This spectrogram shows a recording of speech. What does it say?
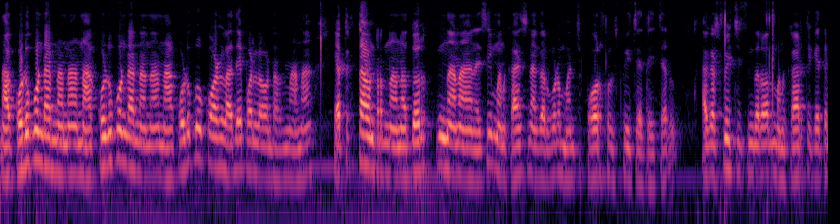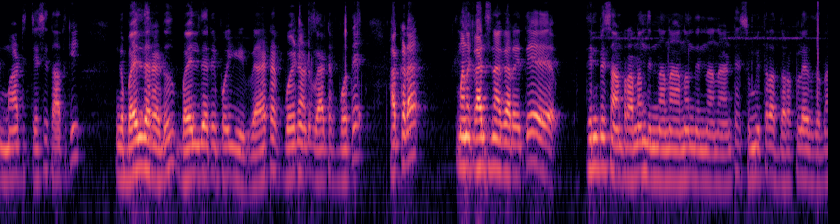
నా కొడుకు నాన్న నా కొడుకు నాన్న నా కొడుకు కోడలు అదే పనిలో ఉంటారు నాన్న ఎతుకుతా ఉంటారు నాన్న దొరుకుతుందానా అనేసి మన కాంచనా కూడా మంచి పవర్ఫుల్ స్పీచ్ అయితే ఇచ్చారు. అక్కడ స్పీచ్ ఇచ్చిన తర్వాత మన కార్తీక్ అయితే మాట ఇచ్చేసి తాతకి ఇంకా బయలుదేరాడు. బయలుదేరిపోయి వేటకు పోయినాడు. వేటకు పోతే అక్కడ మన కాంచనా గారు అయితే తినిపిస్తాను అన్నం తిన్నానా? అన్నం తిన్నానా? అంటే సుమిత్ర దొరకలేదు కదా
